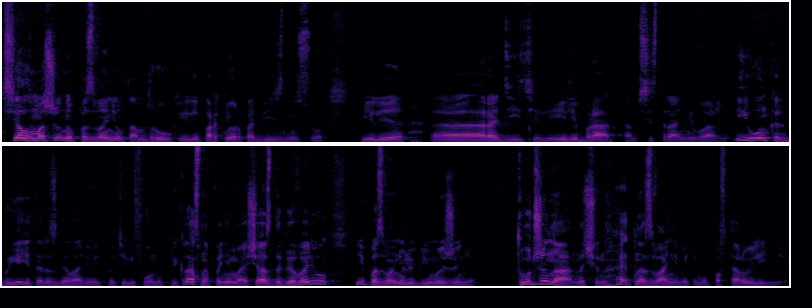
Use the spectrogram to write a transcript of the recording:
Сел в машину, позвонил там друг или партнер по бизнесу, или э, родители, или брат, там, сестра, неважно. И он как бы едет и разговаривает по телефону. Прекрасно понимаю, сейчас договорю и позвоню любимой жене. Тут жена начинает названивать ему по второй линии.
